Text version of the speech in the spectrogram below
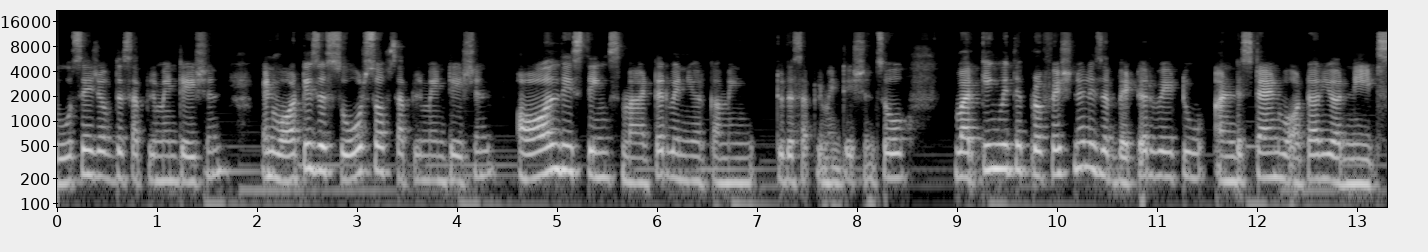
dosage of the supplementation and what is the source of supplementation all these things matter when you're coming to the supplementation. So working with a professional is a better way to understand what are your needs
